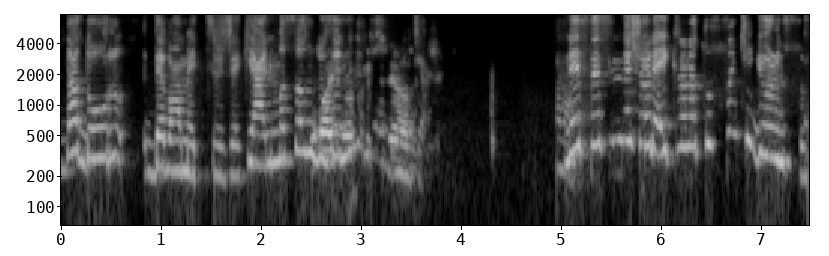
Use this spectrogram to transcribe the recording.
da doğru devam ettirecek. Yani masalın Olay düzenini örgüsü dolduracak. Nesnesini de şöyle ekrana tutsun ki görünsün.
